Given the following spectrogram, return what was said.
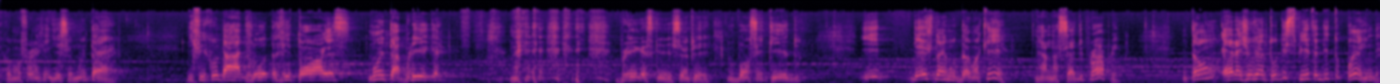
Como o Florentino disse, muita dificuldades, lutas, vitórias, muita briga. Né? Brigas que sempre no bom sentido. E desde que nós mudamos aqui, na, na sede própria, então era a Juventude Espírita de Tupã ainda.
